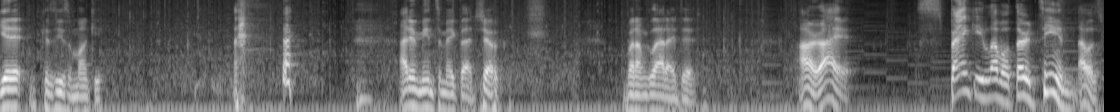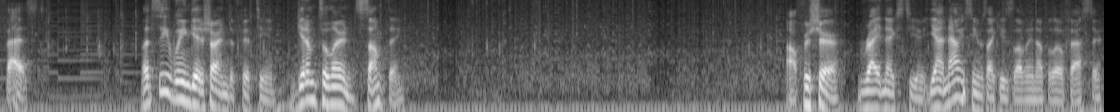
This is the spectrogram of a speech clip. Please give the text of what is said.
Get it? Because he's a monkey. I didn't mean to make that joke. But I'm glad I did. Alright. Spanky level 13. That was fast. Let's see if we can get Sharton to 15. Get him to learn something. Oh, for sure. Right next to you. Yeah, now he seems like he's leveling up a little faster.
